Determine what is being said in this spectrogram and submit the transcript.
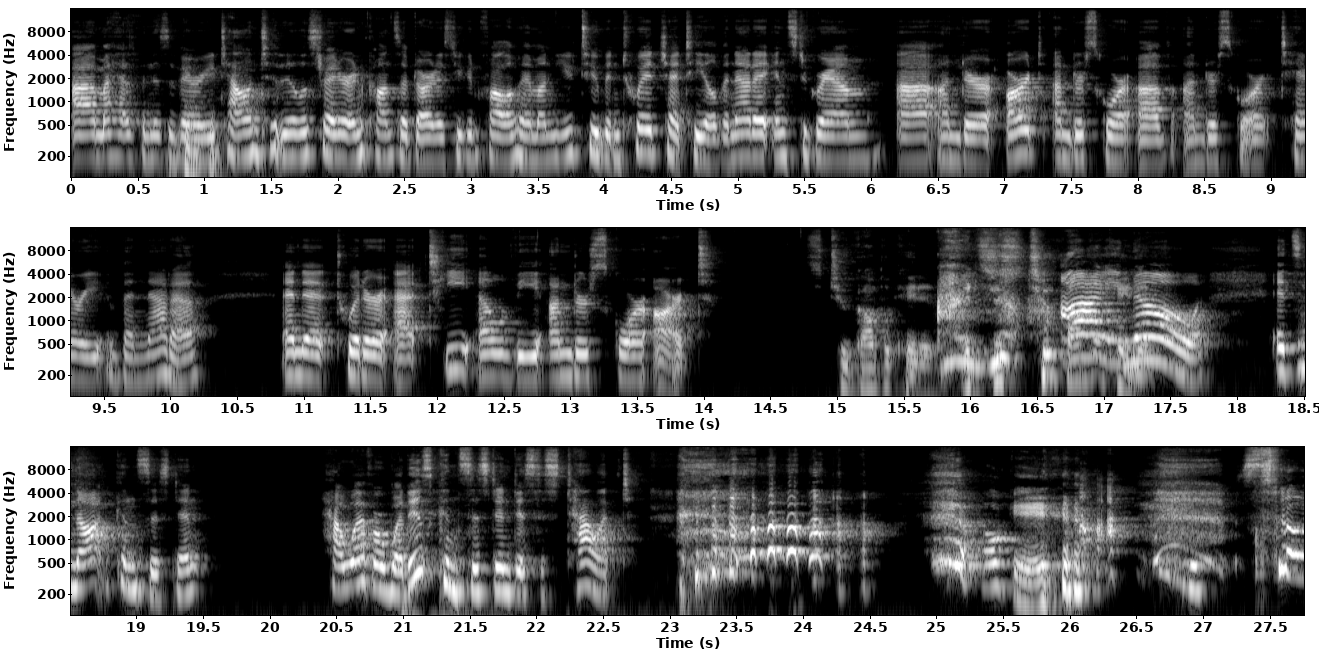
Uh, my husband is a very talented illustrator and concept artist. You can follow him on YouTube and Twitch at TL Vanatta, Instagram uh, under art underscore of underscore Terry Vanatta, and at Twitter at TLV underscore art. It's too complicated. I It's just too complicated. I know. It's not consistent. However, what is consistent is his talent. okay. so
